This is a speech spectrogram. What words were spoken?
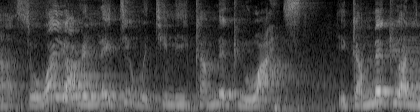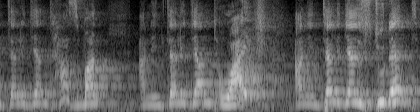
Uh-huh. So when you are relating with him, he can make you wise. He can make you an intelligent husband, an intelligent wife, an intelligent student,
